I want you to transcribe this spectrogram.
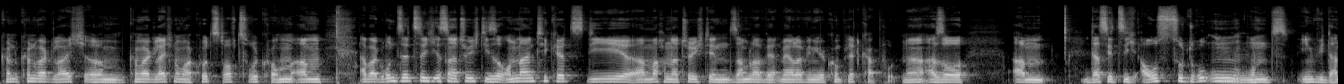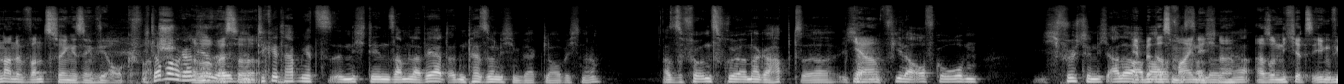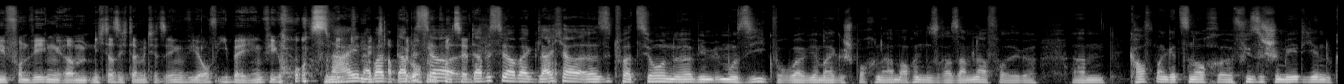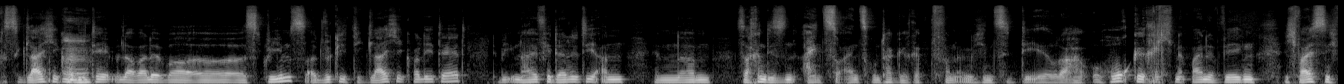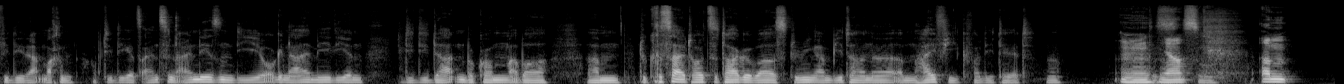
können, können wir gleich, ähm, können wir gleich nochmal kurz drauf zurückkommen. Ähm, aber grundsätzlich ist natürlich diese Online-Tickets, die äh, machen natürlich den Sammlerwert mehr oder weniger komplett kaputt. Ne? Also ähm, das jetzt sich auszudrucken mhm. und irgendwie dann an eine Wand zu hängen, ist irgendwie auch Quatsch. Ich glaube aber gar nicht, also, weißt du, Ticket haben jetzt nicht den Sammlerwert, einen persönlichen Wert, glaube ich. Ne? Also für uns früher immer gehabt. Äh, ich ja. habe viele aufgehoben ich fürchte nicht alle, ja, aber das meine ich, alle, ne? Ja. Also nicht jetzt irgendwie von wegen, ähm, nicht, dass ich damit jetzt irgendwie auf Ebay irgendwie groß. Nein, mit, aber da bist, ja, da bist du ja bei gleicher äh, Situation äh, wie in Musik, worüber wir mal gesprochen haben, auch in unserer Sammlerfolge. Ähm, kauft man jetzt noch äh, physische Medien, du kriegst die gleiche mhm. Qualität mhm. mittlerweile über äh, Streams, also wirklich die gleiche Qualität. Die bieten High Fidelity an in ähm, Sachen, die sind eins zu eins runtergerippt von irgendwelchen CD oder hochgerechnet meinetwegen. Ich weiß nicht, wie die das machen. Ob die die jetzt einzeln einlesen, die Originalmedien, die die Daten bekommen, aber ähm, du kriegst halt heutzutage über Streaming-Anbieter eine ähm, HiFi-Qualität. Ne? Mhm, ja. So. Ähm,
